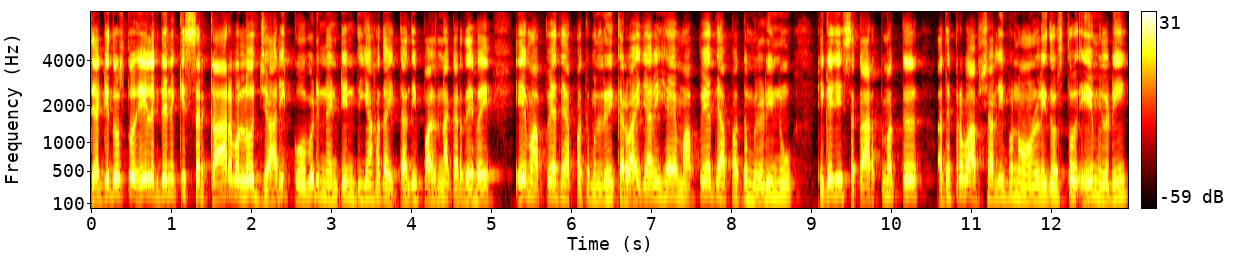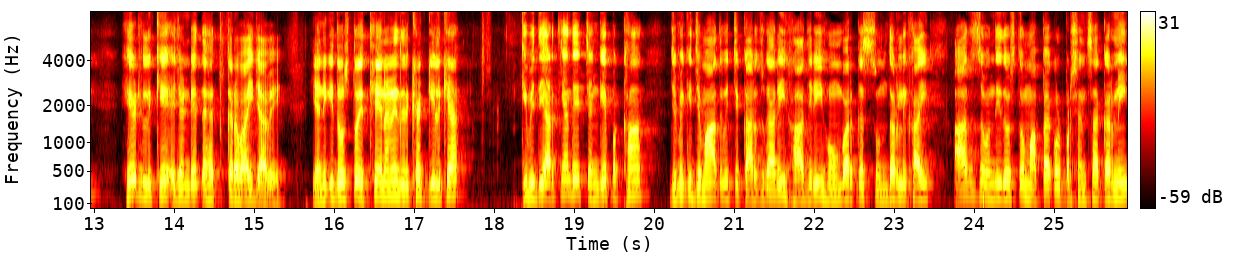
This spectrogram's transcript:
ਅਤੇ ਅੱਗੇ ਦੋਸਤੋ ਇਹ ਲਿਖਦੇ ਨੇ ਕਿ ਸਰਕਾਰ ਵੱਲੋਂ ਜਾਰੀ ਕੋਵਿਡ-19 ਦੀਆਂ ਹਦਾਇਤਾਂ ਦੀ ਪਾਲਣਾ ਕਰਦੇ ਹੋਏ ਇਹ ਮਾਪੇ ਅਧਿਆਪਕ ਮਿਲਣੀ ਕਰਵਾਈ ਜਾ ਰਹੀ ਹੈ। ਮਾਪੇ ਅਧਿਆਪਕ ਮਿਲਣੀ ਨੂੰ ਠੀਕ ਹੈ ਜੀ, ਸਕਾਰਾਤਮਕ ਅਤੇ ਪ੍ਰਭਾਵਸ਼ਾਲੀ ਬਣਾਉਣ ਲਈ ਦੋਸਤੋ ਇਹ ਮਿਲਣੀ ਹੇਠ ਲਿਖੇ ਏਜੰਡੇ ਤਹਿਤ ਕਰਵਾਈ ਜਾਵੇ। ਯਾਨੀ ਕਿ ਦੋਸਤੋ ਇੱਥੇ ਇਹਨਾਂ ਨੇ ਲਿਖਿਆ, ਕੀ ਲਿਖਿਆ? ਕਿ ਵਿਦਿਆਰਥੀਆਂ ਦੇ ਚੰਗੇ ਪੱਖਾਂ, ਜਿਵੇਂ ਕਿ ਜਮਾਤ ਵਿੱਚ ਕਾਰਜ਼ਗਾਰੀ ਹਾਜ਼ਰੀ ਹੋਮਵਰਕ ਸੁੰਦਰ ਲਿਖਾਈ ਆਦਿ ਸੰਬੰਧੀ ਦੋਸਤੋ ਮਾਪਿਆਂ ਕੋਲ ਪ੍ਰਸ਼ੰਸਾ ਕਰਨੀ,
